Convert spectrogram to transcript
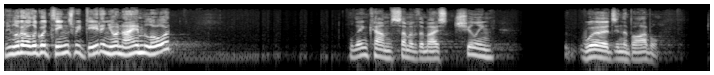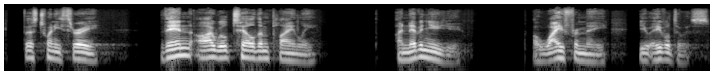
Mean, look at all the good things we did in your name, Lord. Well, then comes some of the most chilling words in the Bible. Verse 23 Then I will tell them plainly, I never knew you. Away from me, you evildoers.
